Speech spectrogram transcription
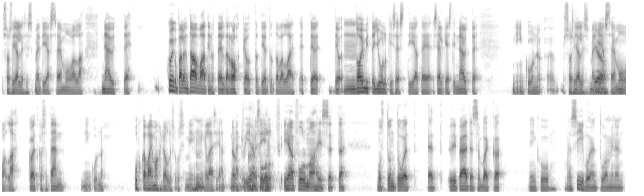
sosiaalisessa mediassa ja muualla näytte. Kuinka paljon tämä on vaatinut teiltä rohkeutta tietyllä tavalla, että te, te mm. toimitte julkisesti ja te selkeästi näytte niin kuin sosiaalisessa mediassa Joo. ja muualla koetko sä tämän niin kuin, uhka vai mahdollisuus, hmm. minkälaisia hmm. no, ihan full, ihan full mahis, että musta tuntuu, että, että ylipäätänsä vaikka niin kuin, siivojen tuominen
